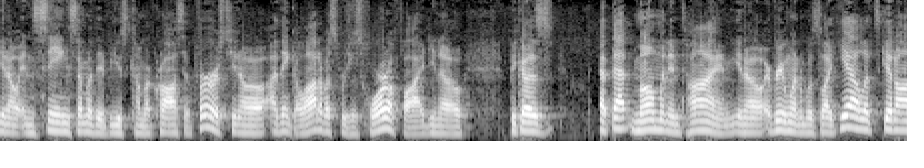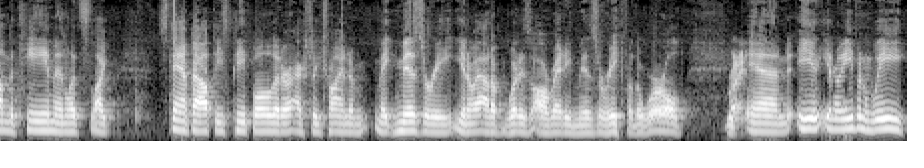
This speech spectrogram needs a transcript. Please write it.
you know, and seeing some of the abuse come across at first, you know, I think a lot of us were just horrified, you know, because at that moment in time, you know, everyone was like, yeah, let's get on the team and let's like stamp out these people that are actually trying to make misery, you know, out of what is already misery for the world. Right. And you know, even we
